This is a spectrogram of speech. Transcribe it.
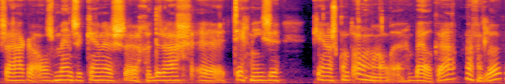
zaken als mensenkennis, uh, gedrag, technische kennis, komt allemaal bij elkaar. Dat vind ik leuk.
